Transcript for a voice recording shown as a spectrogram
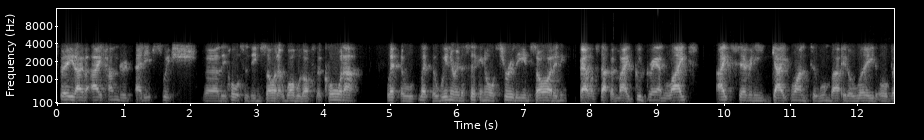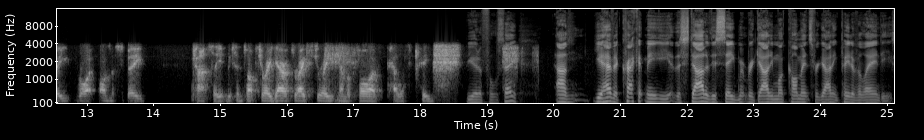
speed over 800 at Ipswich. Uh, the horses inside it wobbled off the corner. Let the let the winner in the second horse through the inside and balanced up and made good ground late. 870 gate one to Toowoomba. It'll lead or be right on the speed. Can't see it missing top three. Gareth race three, number five, Palace Keys. Beautiful. So, um, you have a crack at me at the start of this segment regarding my comments regarding Peter V'landys.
